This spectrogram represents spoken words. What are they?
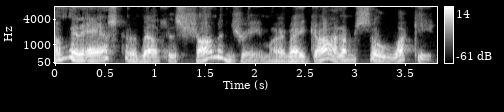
I'm going to ask him about this shaman dream. Oh my God, I'm so lucky.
